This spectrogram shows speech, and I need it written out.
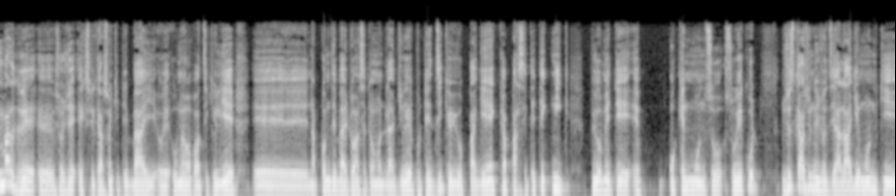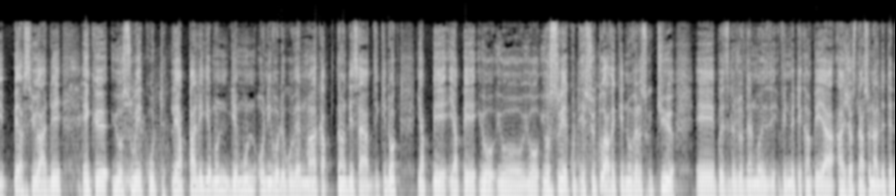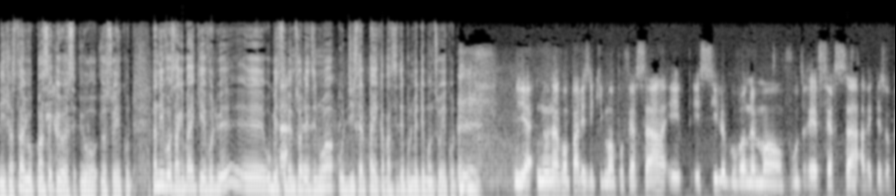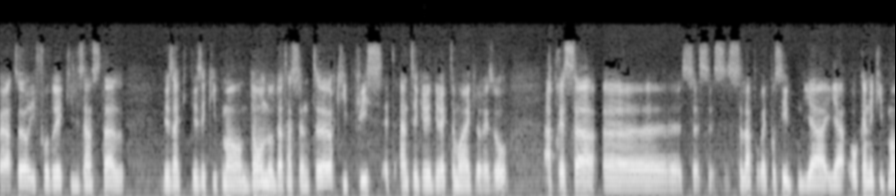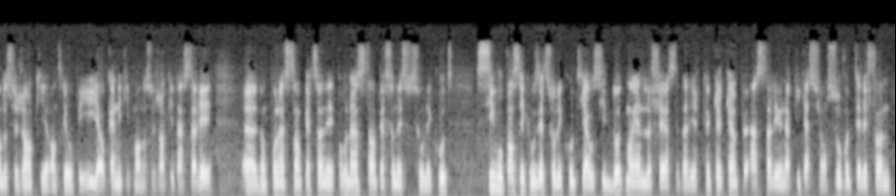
Malgré euh, sujet explication qui te baille euh, ou même en particulier et n'a comme débat toi en ce moment de la durée pour te dire que yo pas gagné capacité technique pour mettre euh, aucun monde sous écoute. Jusqu'à journée aujourd'hui là il y a des gens qui persuadé et que yo sous écoute. Les a parlé il y a des gens au niveau du gouvernement qui attendent ça dit donc il y a il y a yo yo yo yo sous écoute. Et surtout avec une nouvelle structure et président Jovenel Moïse vient mettre campé à agence nationale d'intelligence. Là yo pensez que yo yo sous écoute. Dans niveau ça qui évolué ou bien c'est même sur des noirs ou dit c'est pas une capacité pour mettre monde sous écoute? nous n'avons pas les équipements pour faire ça et, si le gouvernement voudrait faire ça avec les opérateurs, il faudrait qu'ils installent des, équipements dans nos data centers qui puissent être intégrés directement avec le réseau. Après ça, euh, cela pourrait être possible. Il n'y a, aucun équipement de ce genre qui est rentré au pays, il n'y a aucun équipement de ce genre qui est installé. Euh, donc pour l'instant, personne n'est sur l'écoute. Si vous pensez que vous êtes sur l'écoute, il y a aussi d'autres moyens de le faire, c'est-à-dire que quelqu'un peut installer une application sur votre téléphone,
